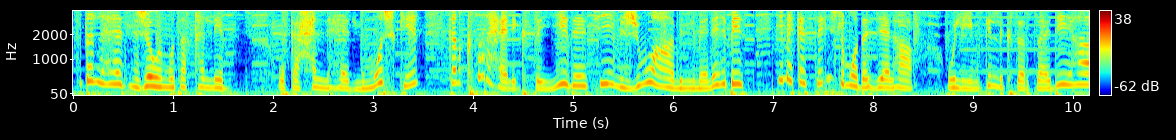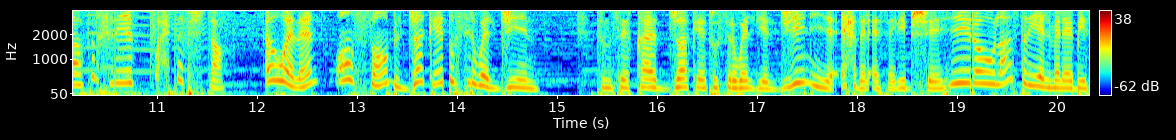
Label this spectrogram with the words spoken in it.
في ظل هذا الجو المتقلب. وكحل هذا المشكل كنقترح عليك سيداتي مجموعة من الملابس اللي ما كتساليش الموضة ديالها واللي يمكن لك ترتديها في الخريف وحتى في الشتاء اولا ensemble جاكيت وسروال جين تنسيقات جاكيت وسروال ديال الجين هي إحدى الأساليب الشهيرة والعصريه للملابس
